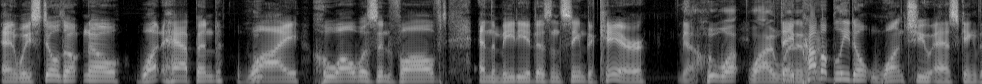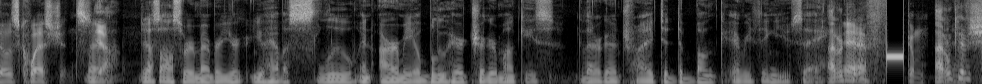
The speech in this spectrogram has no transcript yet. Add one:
And we still don't know what happened, why, who all was involved, and the media doesn't seem to care. yeah. Who? What? Why? when, They and where. probably don't want you asking those questions. Yeah. Just also remember you you have a slew, an army of blue-haired trigger monkeys that are going to try to debunk everything you say. I don't Yeah, care. f them. I don't give a shit.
